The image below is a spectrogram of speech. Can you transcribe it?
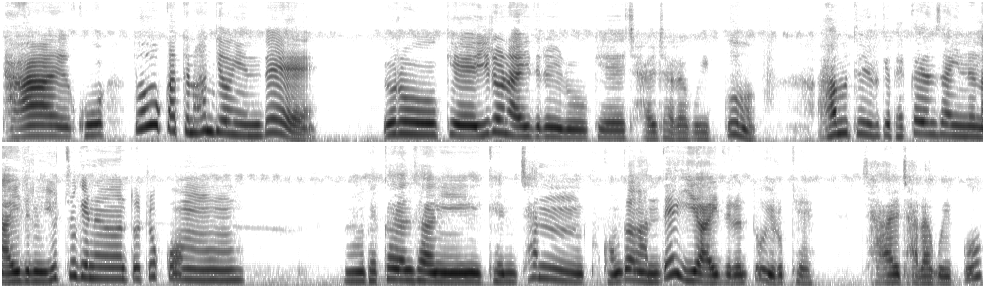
다 고, 똑같은 환경인데 요렇게 이런 아이들은 이렇게 잘 자라고 있고 아무튼 이렇게 백화현상 있는 아이들은 이쪽에는 또 조금 어, 백화현상이 괜찮고 건강한데 이 아이들은 또 이렇게 잘 자라고 있고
